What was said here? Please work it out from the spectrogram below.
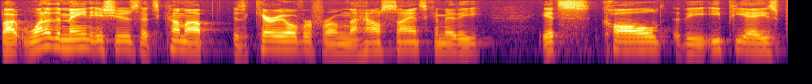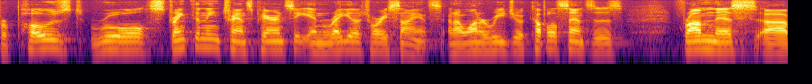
but one of the main issues that's come up is a carryover from the House Science Committee. It's called the EPA's proposed rule strengthening transparency in regulatory science. And I want to read you a couple of sentences from this uh,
